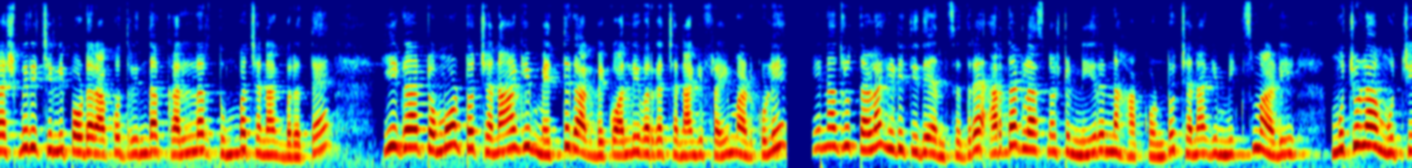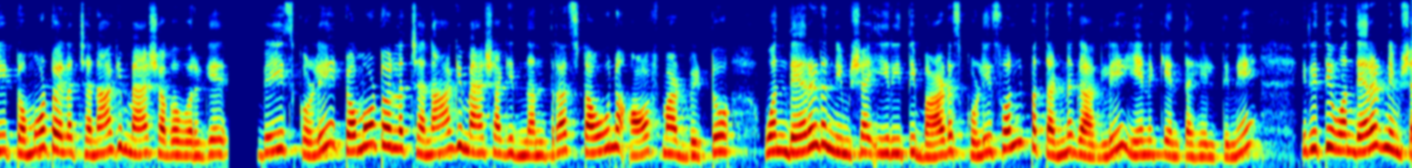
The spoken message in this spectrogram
ಕಾಶ್ಮೀರಿ ಚಿಲ್ಲಿ ಪೌಡರ್ ಹಾಕೋದ್ರಿಂದ ಕಲ್ಲರ್ ತುಂಬ ಚೆನ್ನಾಗಿ ಬರುತ್ತೆ. ಈಗ ಟೊಮೊಟೊ ಚೆನ್ನಾಗಿ ಮೆತ್ತಗಾಗಬೇಕು. ಅಲ್ಲಿವರೆಗೆ ಚೆನ್ನಾಗಿ ಫ್ರೈ ಮಾಡ್ಕೊಳ್ಳಿ. ಏನಾದರೂ ತಳ ಹಿಡಿತಿದೆ ಅನಿಸಿದ್ರೆ ಅರ್ಧ ಗ್ಲಾಸ್ನಷ್ಟು ನೀರನ್ನು ಹಾಕ್ಕೊಂಡು ಚೆನ್ನಾಗಿ ಮಿಕ್ಸ್ ಮಾಡಿ ಮುಚ್ಚುಳ ಮುಚ್ಚಿ ಟೊಮೊಟೊ ಎಲ್ಲ ಚೆನ್ನಾಗಿ ಮ್ಯಾಶ್ ಆಗೋವರೆಗೆ ಬೇಯಿಸ್ಕೊಳ್ಳಿ. ಟೊಮೊಟೊ ಎಲ್ಲ ಚೆನ್ನಾಗಿ ಮ್ಯಾಶ್ ಆಗಿದ ನಂತರ ಸ್ಟವ್ನ ಆಫ್ ಮಾಡಿಬಿಟ್ಟು ಒಂದೆರಡು ನಿಮಿಷ ಈ ರೀತಿ ಬಾಡಿಸ್ಕೊಳ್ಳಿ. ಸ್ವಲ್ಪ ತಣ್ಣಗಾಗಲಿ. ಏನಕ್ಕೆ ಅಂತ ಹೇಳ್ತೀನಿ. ಈ ರೀತಿ ಒಂದೆರಡು ನಿಮಿಷ.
